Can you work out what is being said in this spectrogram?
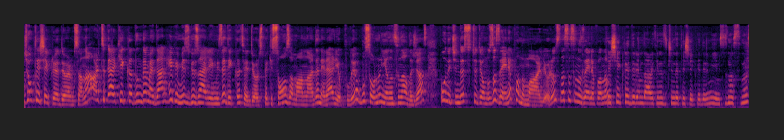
çok teşekkür ediyorum sana. Artık erkek kadın demeden hepimiz güzelliğimize dikkat ediyoruz. Peki son zamanlarda neler yapılıyor? Bu sorunun yanıtını alacağız. Bunun için de stüdyomuzda Zeynep Hanım'ı ağırlıyoruz. Nasılsınız Zeynep Hanım? Teşekkür ederim. Davetiniz için de teşekkür ederim. İyiyim. Siz nasılsınız?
